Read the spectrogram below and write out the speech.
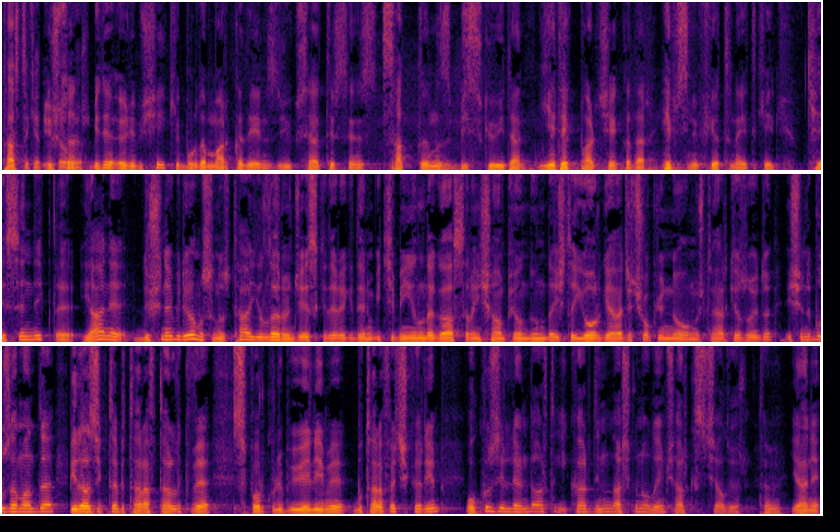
tasdik etmiş Üstad, oluyor. Bir de öyle bir şey ki burada marka değerinizi yükseltirseniz sattığınız bisküviden yedek parçaya kadar hepsinin fiyatına etki ediyor. Kesinlikle. Yani düşünebiliyor musunuz? Ta yıllar önce eskilere gidelim. 2000 yılında Galatasaray'ın şampiyonluğunda işte Jorge Hacı çok ünlü olmuştu. Herkes oydu. E şimdi bu zamanda birazcık da bir taraftarlık ve spor kulübü üyeliğimi bu tarafa çıkarayım. Okul zillerinde artık Icardi'nin aşkın olayım şarkısı çalıyor. Tabii. Yani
